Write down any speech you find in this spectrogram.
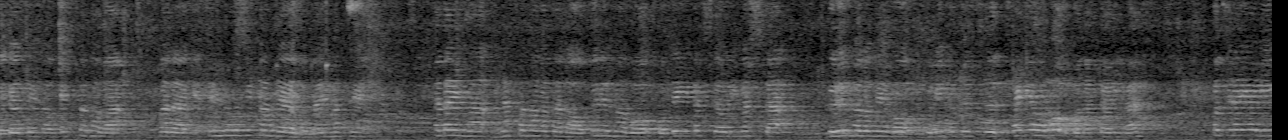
ご乗のお客様はまだ下船のお時間ではございませんただいま皆様方のお車をご定いたしておりました車止めを取り外す。作業を行っておりますこちらより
